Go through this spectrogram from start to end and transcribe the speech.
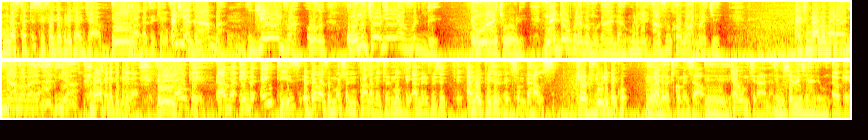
Nga statistics ajja kuleeta njamu. Eh. anti yagamba gyenva o- omukyoli eyavudde mwakyoli najja okulaba muganda we afuuka bwamagye kati n'ababala nti nababalandya mwaka ne gumulema Eh. okay um, in the 80s uh, there was a motion in parliament to remove the army, represent, army representatives from the house kino tujuliddeko baali bakikomezaawo Eh. kyaliwo mu kinaana emukyana kyaliwo Okay.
